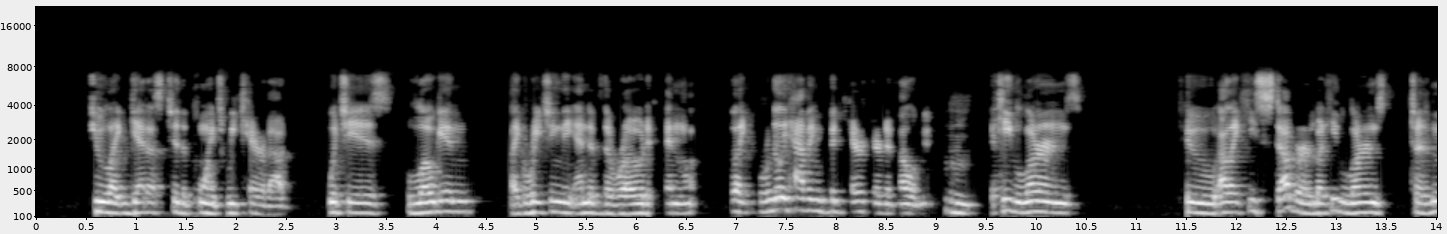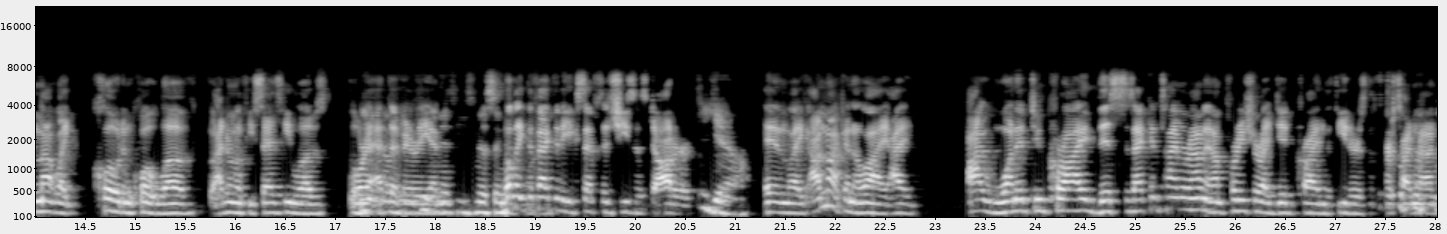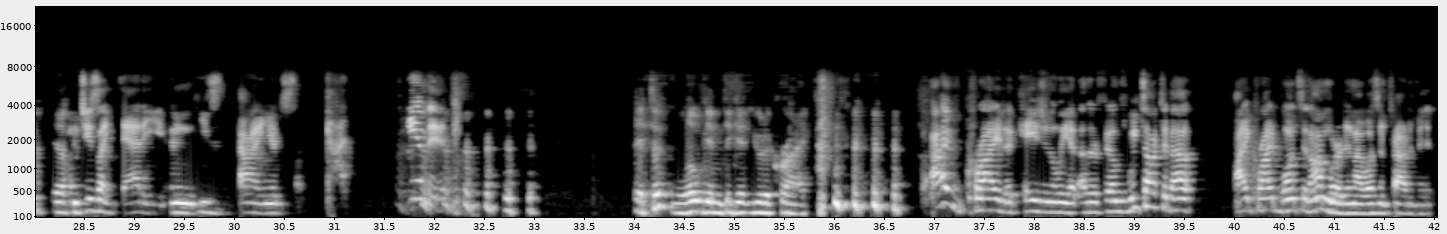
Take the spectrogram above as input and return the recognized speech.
to like get us to the points we care about which is logan like reaching the end of the road and like really having good character development Mhm. like he learns to uh, like he's stubborn but he learns to not like quote unquote love i don't know if he says he loves laura Yeah, at no, the he- very he- end He's missing. but like the fact that he accepts that she's his daughter Yeah. and like I'm not gonna lie, I I wanted to cry this second time around, and I'm pretty sure I did cry in the theaters the first time around. Yeah. When she's like, "Daddy," and he's dying, you're just like, "God damn it!" It took Logan to get you to cry. I've cried occasionally at other films. We talked about I cried once in Onward, and I wasn't proud of it.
